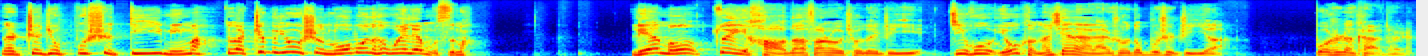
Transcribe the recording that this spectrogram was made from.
那这就不是第一名吗？对吧？这不就是罗伯特·威廉姆斯吗？联盟最好的防守球队之一，几乎有可能现在来说都不是之一了。波士顿凯尔特人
